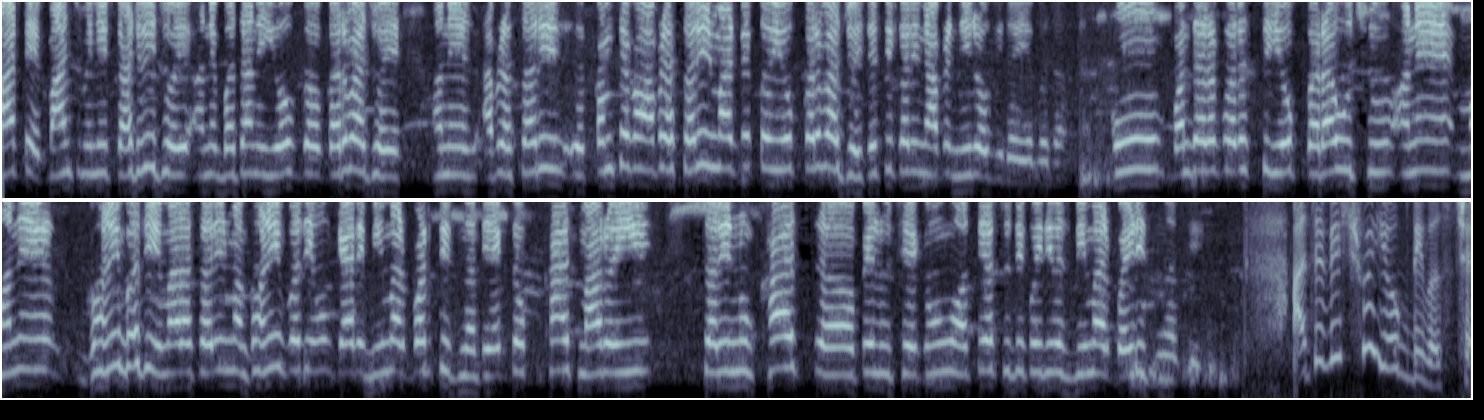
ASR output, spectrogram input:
માટે પાંચ મિનિટ કાઢવી જોઈએ અને બધાને યોગ કરવા જોઈએ અને આપણા શરીર, કમસે કમ આપણા શરીર માટે તો યોગ કરવા જોઈએ, જેથી કરીને આપણે નિરોગી રહીએ બધા. હું પંદરક વર્ષથી યોગ કરાવું છું અને મને ઘણી બધી, મારા શરીરમાં ઘણી બધી હું ક્યારેય બીમાર પડતી જ નથી. એક તો ખાસ મારો એ શરીરનું ખાસ પેલું છે કે હું અત્યાર સુધી કોઈ દિવસ બીમાર પડી જ નથી. આજે વિશ્વ યોગ દિવસ છે,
